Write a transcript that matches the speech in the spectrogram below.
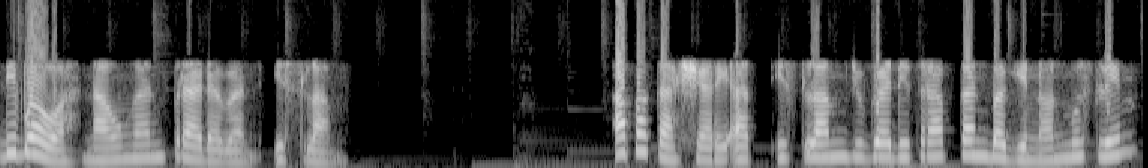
di bawah naungan peradaban Islam. Apakah syariat Islam juga diterapkan bagi non-Muslim?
